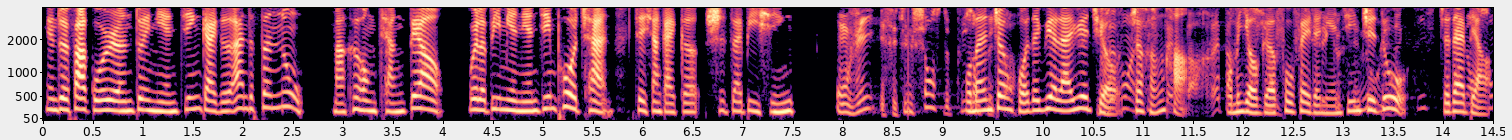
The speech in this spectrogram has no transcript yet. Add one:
面对法国人对年金改革案的愤怒，马克宏强调，为了避免年金破产，这项改革势在必行。我们正活得越来越久，这很好。我们有个付费的年金制度，这代表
